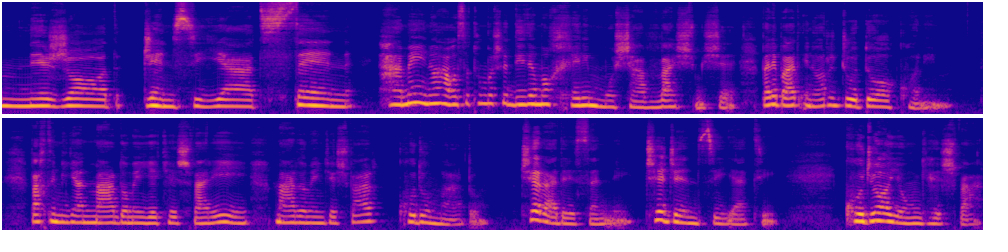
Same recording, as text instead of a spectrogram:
نژاد جنسیت سن همه اینا حواستون باشه دید ما خیلی مشوش میشه. ولی باید اینا رو جدا کنیم. وقتی میگن مردم یک کشوری مردم این کشور کدوم مردم؟ چه رده سنی چه جنسیتی کجای اون کشور؟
